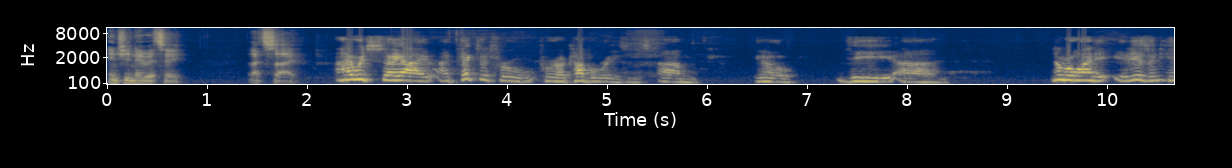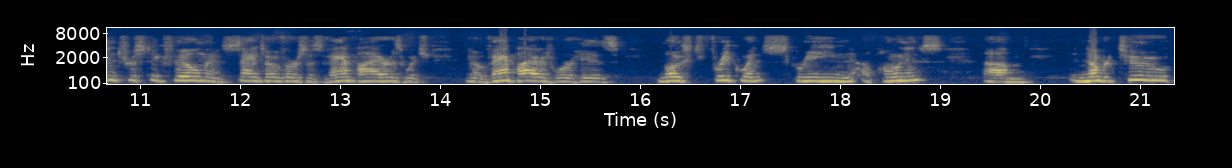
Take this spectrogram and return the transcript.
ingenuity? Let's say. I would say I, I picked it for for a couple reasons. Um, you know, the uh, number one, it, it is an interesting film, and Santo versus vampires, which you know, vampires were his most frequent screen opponents. Um, number two,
